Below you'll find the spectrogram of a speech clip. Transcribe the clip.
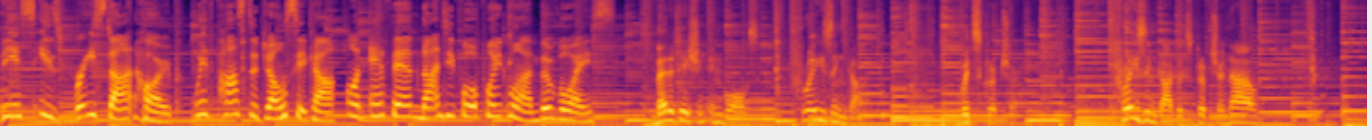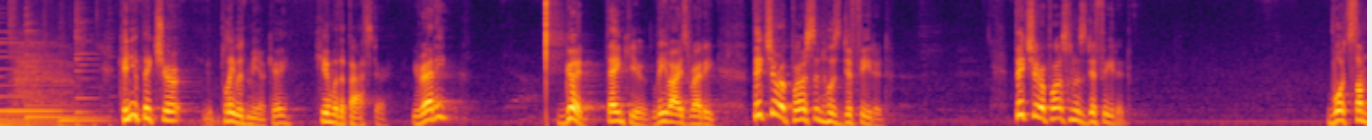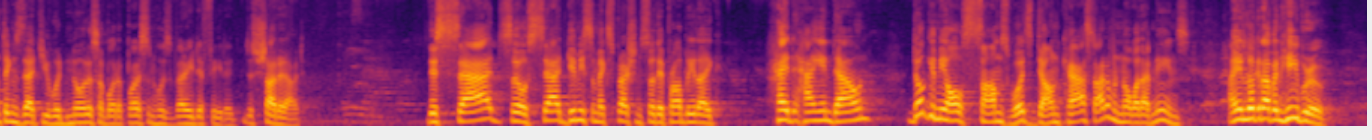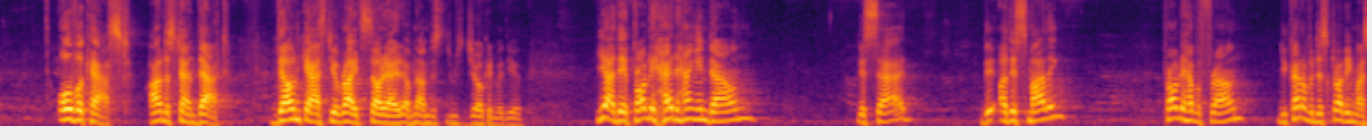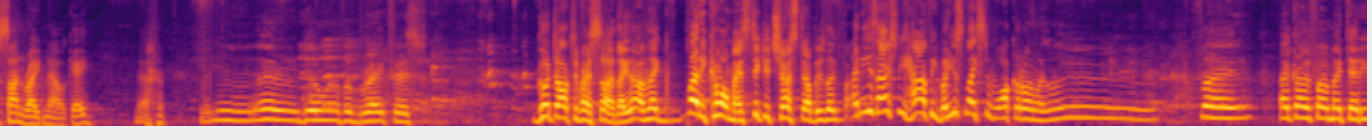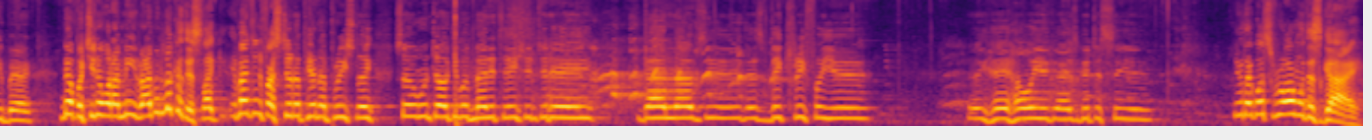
This is Restart Hope with Pastor Joel Sicker on FM 94.1 The Voice. Meditation involves praising God with Scripture. Praising God with Scripture. Now, can you picture, play with me, okay? Humor the pastor. You ready? Good, thank you. Levi's ready. Picture a person who's defeated. Picture a person who's defeated. What's some things that you would notice about a person who's very defeated? Just shout it out. They're sad, so sad. Give me some expression. So they're probably like head hanging down. Don't give me all Psalms words, downcast. I don't even know what that means. I need to look it up in Hebrew. Overcast. I understand that. Downcast, you're right. Sorry, I, am just, just joking with you. Yeah, they're probably head hanging down. They're sad. They, are they smiling? Probably have a frown. You're kind of describing my son right now, okay? I don't want for breakfast. Go talk to my son. Like, I'm like, buddy, come on, man, stick your chest up. He's like, and he's actually happy, but he just likes to walk around like, fine. I can't find my teddy bear. No, but you know what I mean, right? I mean, look at this. Like, imagine if I stood up here and I preached, like, so I want to talk to you about meditation today. God loves you. There's victory for you. Like, hey, how are you guys? Good to see you. You're like, what's wrong with this guy?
